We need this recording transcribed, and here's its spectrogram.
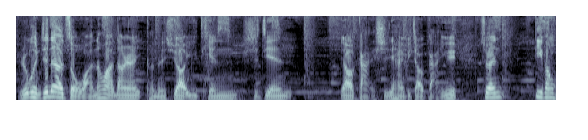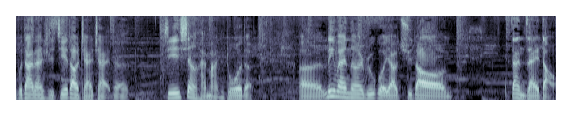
如果你真的要走完的话，当然可能需要一天时间，要赶时间还比较赶，因为虽然地方不大，但是街道窄窄的，街巷还蛮多的。呃，另外呢，如果要去到蛋仔岛，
